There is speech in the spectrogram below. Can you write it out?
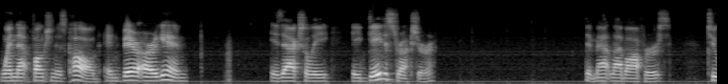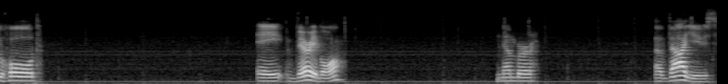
when that function is called. And varargin is actually a data structure that MATLAB offers to hold a variable number of values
